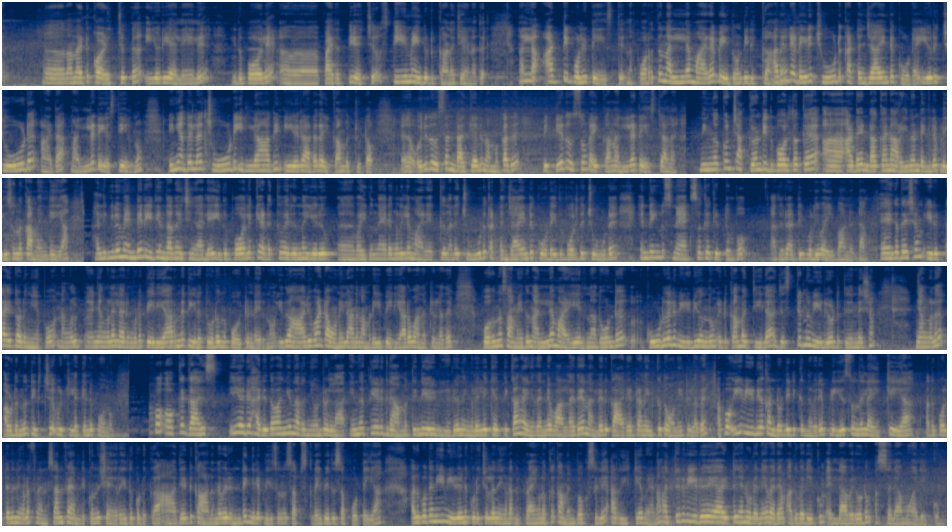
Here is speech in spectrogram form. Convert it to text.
നന്നായിട്ട് കുഴച്ചിട്ട് ഈ ഒരു ഇലയിൽ ഇതുപോലെ പരത്തി വെച്ച് സ്റ്റീം ചെയ്തെടുക്കുകയാണ് ചെയ്യണത്. നല്ല അടിപൊളി ടേസ്റ്റ് പുറത്ത് നല്ല മഴ പെയ്തുകൊണ്ടിരിക്കുക അതിന്റെ ഇടയിൽ ചൂട് കട്ടൻ ചായന്റെ കൂടെ ഈ ഒരു ചൂട് അട നല്ല ടേസ്റ്റ് ആയിരുന്നു. ഇനി അതല്ല ചൂട് ഇല്ലാതെയും ഈ ഒരു അട കഴിക്കാൻ പറ്റൂട്ടോ. ഒരു ദിവസം ഉണ്ടാക്കിയാൽ നമുക്കത് പിറ്റേ ദിവസവും കഴിക്കാൻ നല്ല ടേസ്റ്റാണ് നിങ്ങൾക്കും ചക്ക കൊണ്ട് ഇതുപോലത്തൊക്കെ അട ഉണ്ടാക്കാൻ അറിയുന്നുണ്ടെങ്കിൽ പ്ലീസ് ഒന്ന് കമന്റ് ചെയ്യുക അല്ലെങ്കിലും എന്റെ രീതി എന്താണെന്ന് വെച്ച് കഴിഞ്ഞാൽ ഇതുപോലൊക്കെ ഇടയ്ക്ക് വരുന്ന ഈ ഒരു വൈകുന്നേരങ്ങളിലെ മഴയ്ക്ക് നല്ല ചൂട് കട്ടൻ ചായന്റെ കൂടെ ഇതുപോലത്തെ ചൂട് എന്തെങ്കിലും സ്നാക്സൊക്കെ കിട്ടുമ്പോൾ അതൊരു അടിപൊളി വൈബാണ് കേട്ടോ ഏകദേശം ഇരുട്ടായി തുടങ്ങിയപ്പോൾ ഞങ്ങൾ ഞങ്ങളെല്ലാവരും കൂടെ പെരിയാറിന്റെ തീരത്തൂടെ ഒന്ന് പോയിട്ടുണ്ടായിരുന്നു. ഇത് ആലുവ ടൗണിലാണ് നമ്മുടെ ഈ പെരിയാർ വന്നിട്ടുള്ളത്. പോകുന്ന സമയത്ത് നല്ല മഴയായിരുന്നു. അതുകൊണ്ട് കൂടുതൽ വീഡിയോ ഒന്നും എടുക്കാൻ പറ്റിയില്ല. ജസ്റ്റ് ഒന്ന് വീഡിയോ എടുത്തതിന് ശേഷം ഞങ്ങൾ അവിടുന്ന് തിരിച്ച് വീട്ടിലേക്ക് തന്നെ പോന്നു. അപ്പോൾ ഓക്കെ ഗായ്സ് ഈ ഒരു ഹരിതഭംഗി നിറഞ്ഞുകൊണ്ടുള്ള ഇന്നത്തെ ഒരു ഗ്രാമത്തിന്റെ ഒരു വീഡിയോ നിങ്ങളിലേക്ക് എത്തിക്കാൻ കഴിഞ്ഞത് തന്നെ വളരെ നല്ലൊരു കാര്യമായിട്ടാണ് എനിക്ക് തോന്നിയിട്ടുള്ളത്. അപ്പോൾ ഈ വീഡിയോ കണ്ടുകൊണ്ടിരിക്കുന്നവരെ പ്ലീസ് ഒന്ന് ലൈക്ക് ചെയ്യുക. അതുപോലെ തന്നെ നിങ്ങളുടെ ഫ്രണ്ട്സ് ആൻഡ് ഫാമിലിക്ക് ഒന്ന് ഷെയർ ചെയ്ത് കൊടുക്കുക. ആദ്യമായിട്ട് കാണുന്നവരുണ്ടെങ്കിൽ പ്ലീസ് ഒന്ന് സബ്സ്ക്രൈബ് ചെയ്ത് സപ്പോർട്ട് ചെയ്യുക. അതുപോലെ തന്നെ ഈ വീഡിയോനെ കുറിച്ചുള്ള നിങ്ങളുടെ അഭിപ്രായങ്ങളൊക്കെ കമന്റ് ബോക്സിൽ അറിയിക്കുകയും വേണം. മറ്റൊരു വീഡിയോ ആയിട്ട് ഞാൻ ഉടനെ വരാം. അതുവരേക്കും എല്ലാവരോടും അസ്സലാമു അലൈക്കും.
